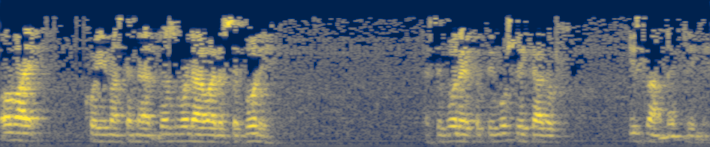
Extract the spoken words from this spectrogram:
ovaj kojima se ne dozvoljava da se bori Da se bore protiv mušlika dok Islam ne primi.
